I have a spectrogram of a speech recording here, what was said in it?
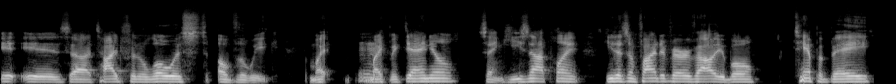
It is uh, tied for the lowest of the week. Mike, mm. Mike McDaniel saying he's not playing. He doesn't find it very valuable. Tampa Bay,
